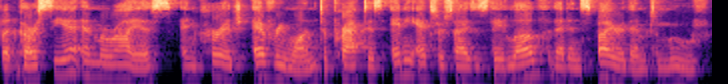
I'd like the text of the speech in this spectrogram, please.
But Garcia and Miralles encourage everyone to practice any exercises they love that inspire them to move.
